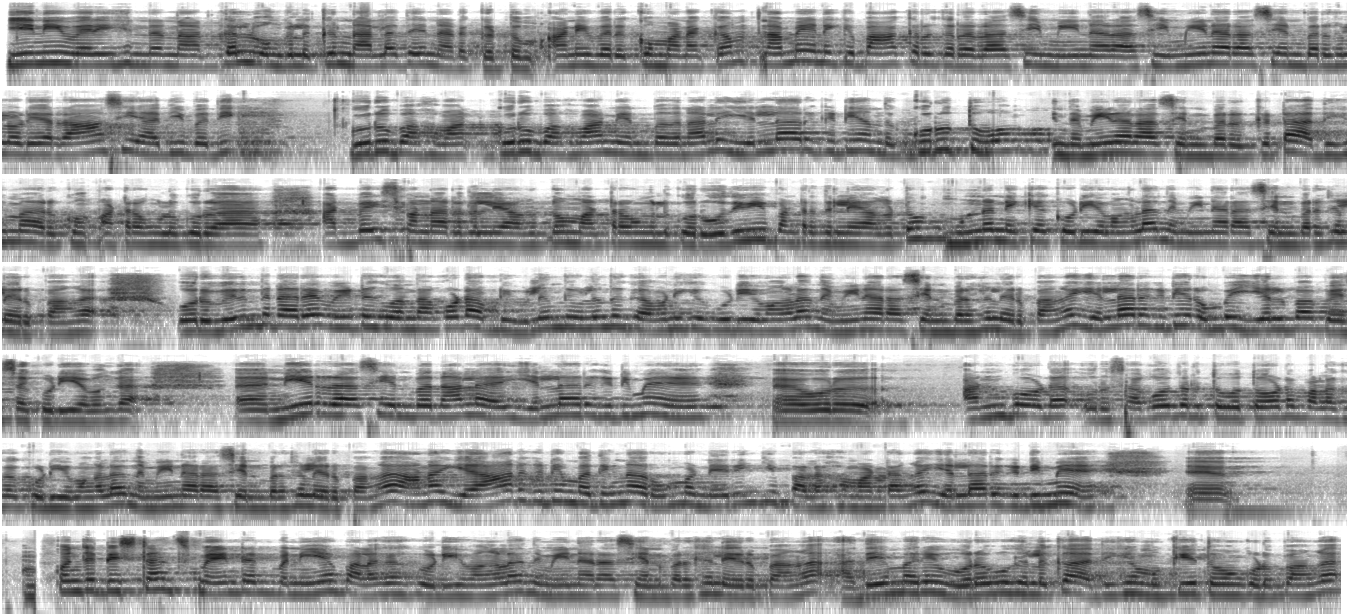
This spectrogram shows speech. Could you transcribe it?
இனி வருகின்ற நாட்கள் உங்களுக்கு நல்லதே நடக்கட்டும். அனைவருக்கும் வணக்கம். நம்ம இன்னைக்கு பார்க்குற ராசி மீன ராசி மீன ராசி என்பவர்களுடைய ராசி அதிபதி குரு பகவான் குரு பகவான் என்பதனால எல்லாருக்கிட்டையும் அந்த குருத்துவம் இந்த மீனராசி என்பவர்கிட்ட அதிகமாக இருக்கும். மற்றவங்களுக்கு ஒரு அட்வைஸ் பண்ணுறதுலையாகட்டும் மற்றவங்களுக்கு ஒரு உதவி பண்ணுறதுலையாகட்டும் முன்ன நிற்கக்கூடியவங்களாக அந்த மீனராசி என்பர்கள் இருப்பாங்க. ஒரு விருந்தினரே வீட்டுக்கு வந்தால் கூட அப்படி விழுந்து விழுந்து கவனிக்கக்கூடியவங்களாக அந்த மீனராசி என்பவர்கள் இருப்பாங்க. எல்லாருக்கிட்டையும் ரொம்ப இயல்பாக பேசக்கூடியவங்க. நீர் ராசி என்பதனால எல்லாருக்கிட்டையுமே ஒரு அன்போட ஒரு சகோதரத்துவத்தோட பழகக்கூடியவங்கள இந்த மீனராசி என்பர்கள் இருப்பாங்க. ஆனால் யாருக்கிட்டையும் பார்த்திங்கன்னா ரொம்ப நெருங்கி பழக மாட்டாங்க. எல்லாருக்கிட்டையுமே கொஞ்சம் டிஸ்டன்ஸ் மெயின்டைன் பண்ணியே பழகக்கூடியவங்களும் அந்த மீனராசி என்பர்கள் இருப்பாங்க. அதே மாதிரி உறவுகளுக்கு அதிக முக்கியத்துவம் கொடுப்பாங்க.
